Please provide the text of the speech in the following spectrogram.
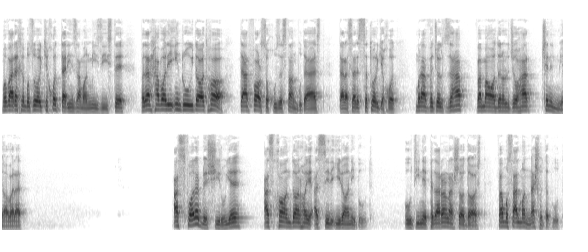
مورخ بزرگ که خود در این زمان میزیسته و در حوالی این رویدادها در فارس و خوزستان بوده است در اثر سترگ خود مروج الذهب و معادن الجوهر چنین می آورد اسفار ابن شیرویه از خاندانهای اصیل ایرانی بود او دین پدرانش را داشت و مسلمان نشده بود.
